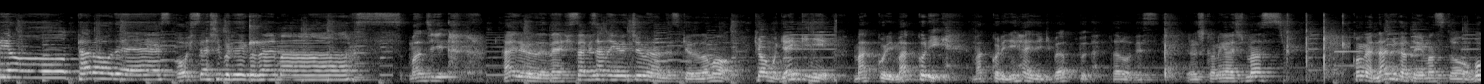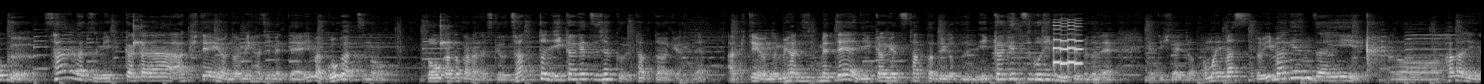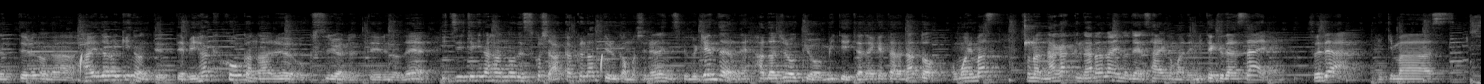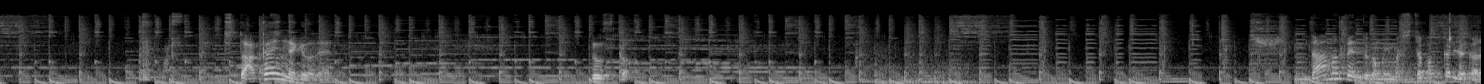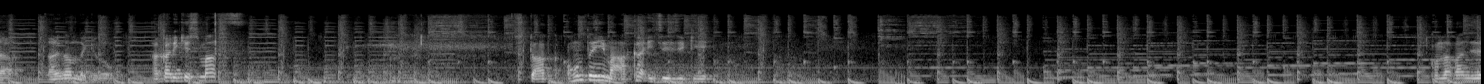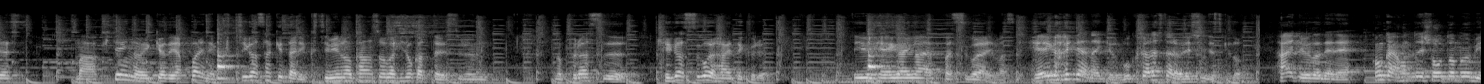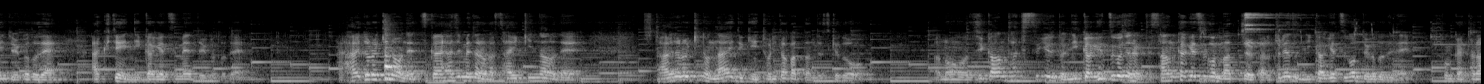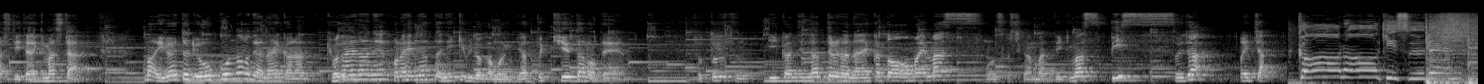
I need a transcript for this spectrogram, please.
太郎です。お久しぶりでございます。マンチリ。はいということでね久々の YouTube なんですけれども今日も元気にマッコリマッコリマッコリ2杯でギブアップ太郎です。よろしくお願いします。今回何かと言いますと僕3月3日からアクテインを飲み始めて今5月の10日とかなんですけどざっと2ヶ月弱経ったわけですね。アクティンを飲み始めて2ヶ月経ったということで2ヶ月後リビューということでやっていきたいと思います。と今現在、あの、肌に塗ってるのがハイドロキノンって言って美白効果のあるお薬を塗っているので一時的な反応で少し赤くなっているかもしれないんですけど現在のね肌状況を見ていただけたらなと思います。そんな長くならないので最後まで見てください。それではいきます。ちょっと赤いんだけどね。どうすか？ダーマペンとかも今下ばっかりだからあれなんだけど明かり消します。ちょっと本当に今赤一時的にこんな感じです。まあ秋天の影響でやっぱりね口が裂けたり唇の乾燥がひどかったりするのプラス毛がすごい生えてくるっていう弊害がやっぱりすごいあります。ね弊害ではないけど僕からしたら嬉しいんですけどはいということでね今回本当にショートムービーということでアクティン2ヶ月目ということでハイドロ機能ね使い始めたのが最近なのでちょっとハイドロ機能ない時に撮りたかったんですけどあの時間経ちすぎると2ヶ月後じゃなくて3ヶ月後になっちゃうからとりあえず2ヶ月後ということでね今回撮らせていただきました。まあ意外と良好なのではないかな。巨大なねこの辺にあったニキビとかもやっと消えたのでちょっとずついい感じになってるのではないかと思います。もう少し頑張っていきます。ピース。それじゃあバイチャこのキスで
